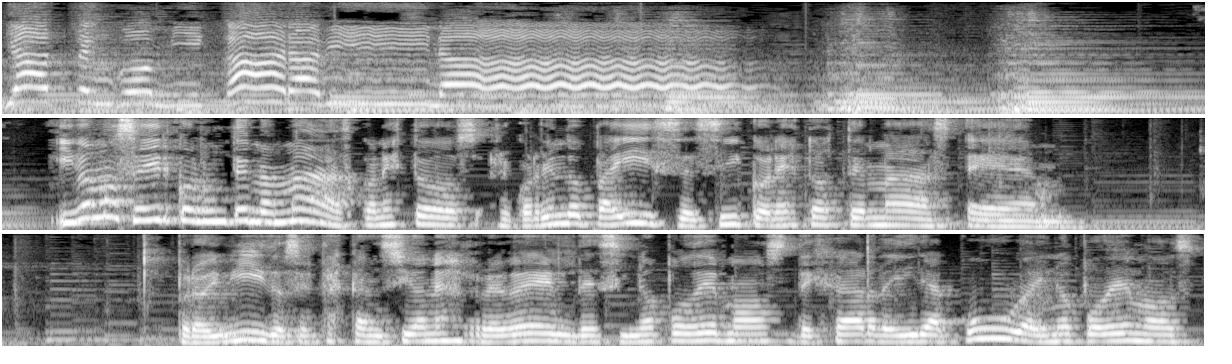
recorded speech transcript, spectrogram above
ya tengo mi carabina. Y vamos a ir con un tema más, con estos, recorriendo países, ¿sí? con estos temas em, prohibidos, estas canciones rebeldes, y no podemos dejar de ir a Cuba y no podemos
